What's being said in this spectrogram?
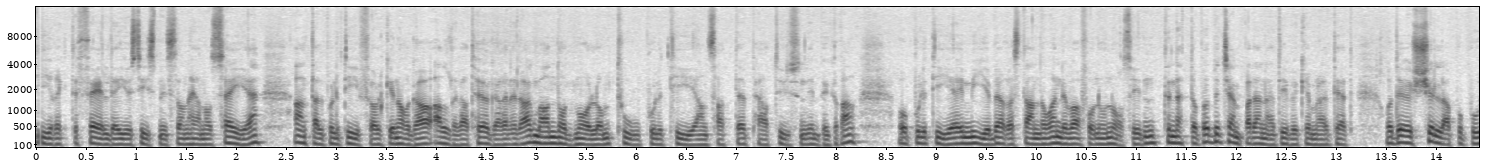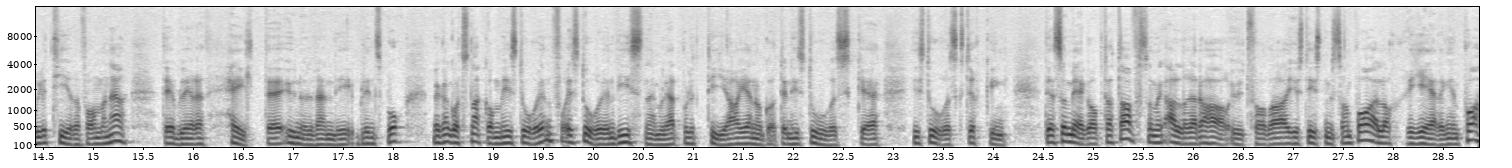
direkte feil det justisministeren her nå sier. Antall politifolk i Norge har aldri vært høyere enn i dag. Vi har nådd målet om to politiansatte per 1000 innbyggere. Og politiet er i mye bedre stand nå enn det var for noen år siden til nettopp å bekjempe denne type kriminalitet. Og det å skylde på politireformen her, det blir et helt uh, unødvendig blindspor. Vi kan godt snakke om historien, for historien viser nemlig at politiet har gjennomgått en historisk, uh, historisk styrking. Det som jeg er opptatt av, som jeg allerede har utfordra justisministeren på, eller regjeringen på,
